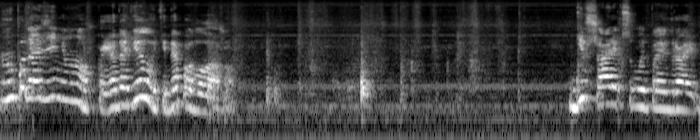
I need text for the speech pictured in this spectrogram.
Ну подожди немножко, я доделаю, тебя поглажу. Иди в шарик свой поиграй.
